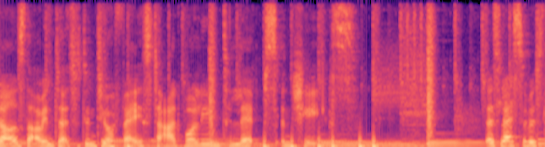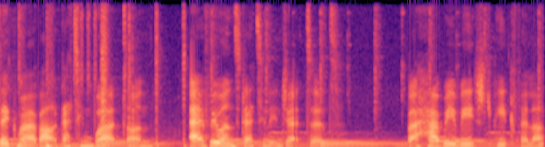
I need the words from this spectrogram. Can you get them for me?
gels that are injected into your face to add volume to lips and cheeks. There's less of a stigma about getting work done. Everyone's getting injected. But have we reached peak filler?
